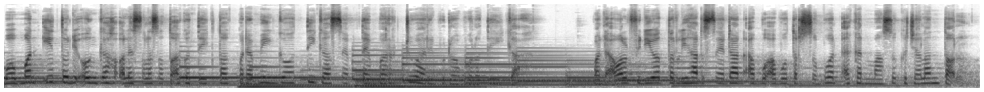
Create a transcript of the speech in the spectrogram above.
Momen itu diunggah oleh salah satu akun TikTok pada Minggu 3 September 2023. Pada awal video terlihat sedan abu-abu tersebut akan masuk ke jalan tol.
